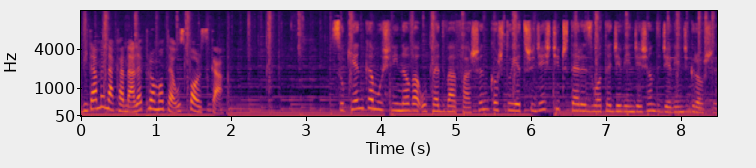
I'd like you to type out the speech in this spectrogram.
Witamy na kanale Promoteus Polska. Sukienka muślinowa UP2 Fashion kosztuje 34 zł 99 groszy.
